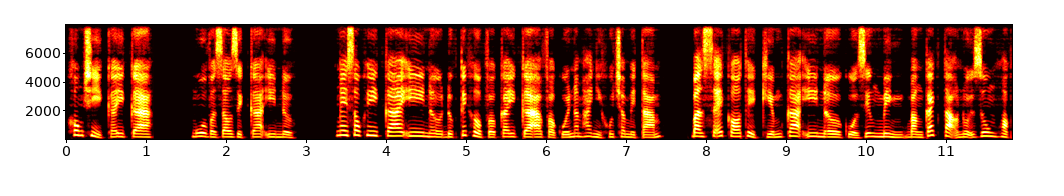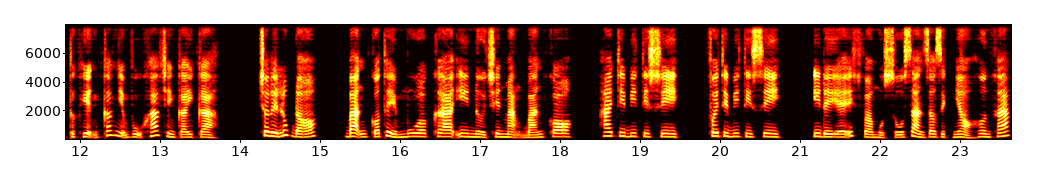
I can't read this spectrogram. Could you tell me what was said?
không chỉ KIK, mua và giao dịch KIN. Ngay sau khi KIN được tích hợp vào KIK vào cuối năm 2018, bạn sẽ có thể kiếm KIN của riêng mình bằng cách tạo nội dung hoặc thực hiện các nhiệm vụ khác trên KIK. Cho đến lúc đó, bạn có thể mua KIN trên mạng bán co, 2TBTC, FTBTC, IDEX và một số sàn giao dịch nhỏ hơn khác.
